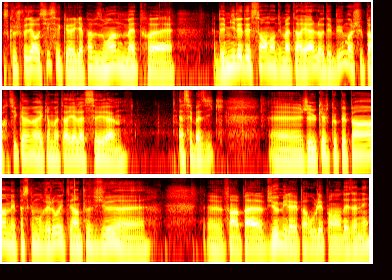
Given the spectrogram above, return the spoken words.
Ce que je peux dire aussi, c'est qu'il n'y a pas besoin de mettre des milliers des cents dans du matériel au début. Moi, je suis parti quand même avec un matériel assez, assez basique. J'ai eu quelques pépins, mais parce que mon vélo était un peu vieux. Enfin, pas vieux, mais il n'avait pas roulé pendant des années.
